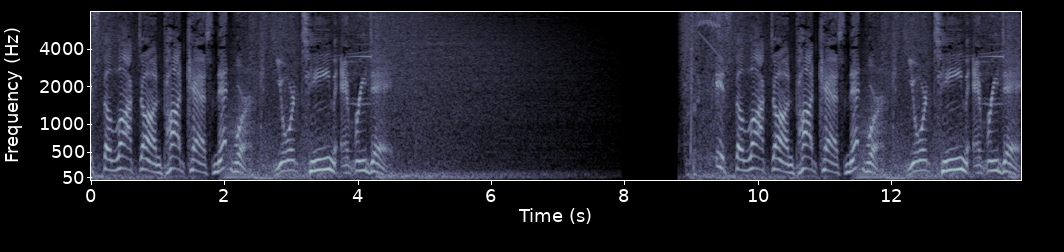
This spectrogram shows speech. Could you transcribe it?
It's the Locked On Podcast Network, your team every day. It's the Locked On Podcast Network, your team every day.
